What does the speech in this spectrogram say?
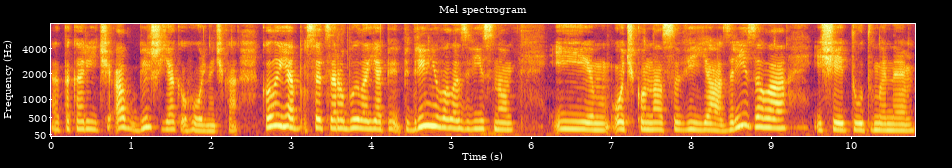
е, така річ, а більш як гольничка. Коли я все це робила, я підрівнювала, звісно, і очко на сові я зрізала, і ще й тут в мене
